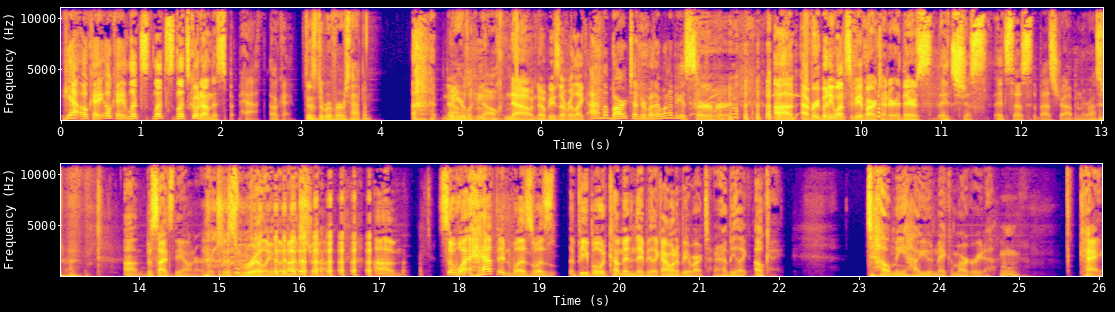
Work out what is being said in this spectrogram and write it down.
Yeah, okay, okay. Let's let's let's go down this path. Okay. Does the reverse happen? No. When you're looking, no. No, nobody's ever like, I'm a bartender, but I want to be a server. um, everybody wants to be a bartender. There's, it's just, it's just the best job in the restaurant. Um, besides the owner, which is really the best job. Um, so what happened was, was the people would come in and they'd be like, I want to be a bartender. I'd be like, okay, tell me how you would make a margarita. Mm. Okay.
